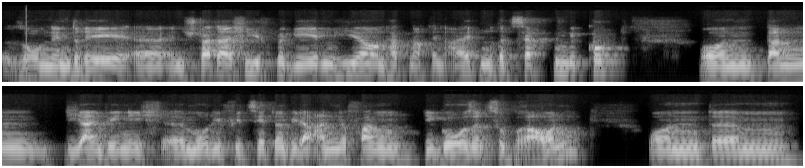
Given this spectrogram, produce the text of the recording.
so um den Dreh äh, ins Stadtarchiv begeben hier und hat nach den alten Rezepten geguckt und dann die ein wenig äh, modifiziert und wieder angefangen, die Gose zu brauen. Und ähm,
